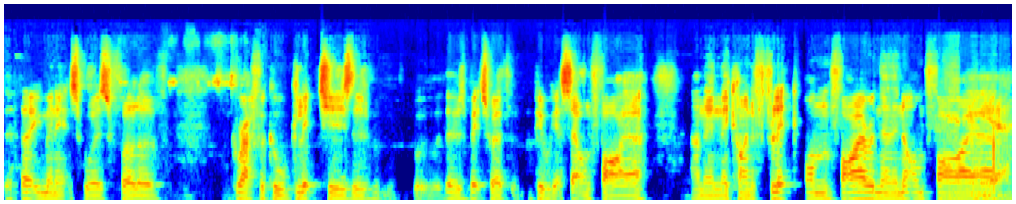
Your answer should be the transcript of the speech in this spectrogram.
the 30 minutes was full of graphical glitches. There's, there was bits where people get set on fire and then they kind of flick on fire and then they're not on fire. Yeah.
